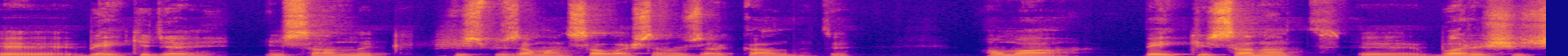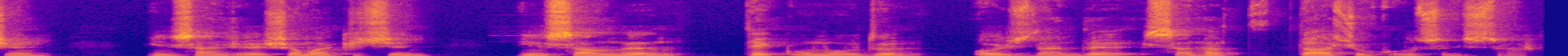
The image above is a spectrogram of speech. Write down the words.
Eee, belki de insanlık hiçbir zaman savaştan uzak kalmadı ama belki sanat, eee, barış için, insanca yaşamak için insanlığın tek umudu. O yüzden de sanat daha çok olsun istiyorum.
